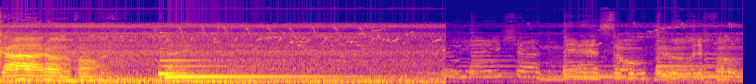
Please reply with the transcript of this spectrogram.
God of all beautiful.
